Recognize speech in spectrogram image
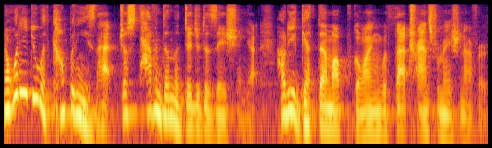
Now, what do you do with companies that just haven't done the digitization yet? How do you get them up going with that transformation effort?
